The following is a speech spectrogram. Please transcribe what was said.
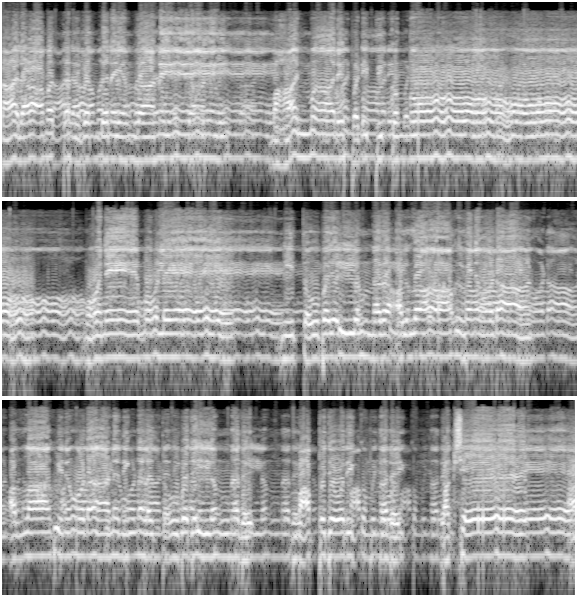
നാലാമത്തെ നിബന്ധന എന്താണ്? മഹാന്മാരെ പഠിപ്പിക്കുന്നു. മോനെ മോളെ നീ തൗബ ചെല്ലുന്നത് അള്ളാഹുവിനോടാണ്. അള്ളാഹുവിനോടാണ് നിങ്ങൾ തൗബ ചെല്ലുന്നത് മാപ്പ് ചോദിക്കുന്നത്. പക്ഷേ ആ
